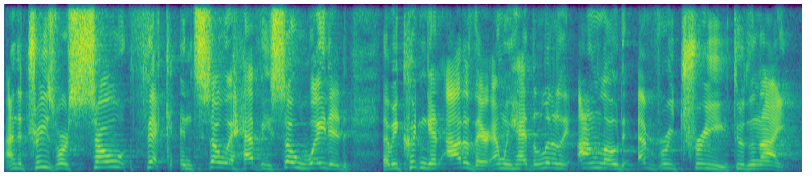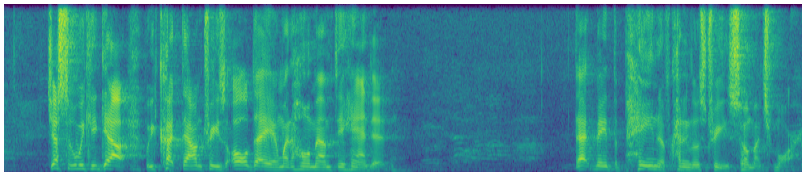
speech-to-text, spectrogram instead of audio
And the trees were so thick and so heavy, so weighted that we couldn't get out of there. And we had to literally unload every tree through the night just so we could get out. We cut down trees all day and went home empty handed. That made the pain of cutting those trees so much more.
